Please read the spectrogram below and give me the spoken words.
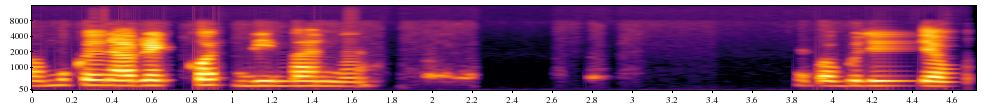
Kamu kena rekod di mana? Siapa boleh jawab?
